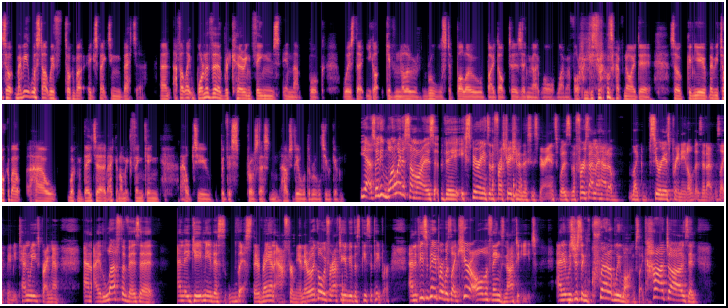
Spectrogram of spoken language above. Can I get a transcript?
So maybe we'll start with talking about expecting better. And I felt like one of the recurring themes in that book was that you got given a lot of rules to follow by doctors, and you're like, well, why am I following these rules? I have no idea. So, can you maybe talk about how working with data and economic thinking helped you with this process and how to deal with the rules you were given? Yeah. So I think one way to summarize the experience and the frustration of this experience was the first time I had a like serious prenatal visit. I was like maybe 10 weeks pregnant and I left the visit and they gave me this list. They ran after me and they were like, Oh, we forgot to give you this piece of paper. And the piece of paper was like, here are all the things not to eat. And it was just incredibly long. It's like hot dogs and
